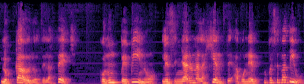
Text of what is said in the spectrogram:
los cabros de la FECH con un pepino le enseñaron a la gente a poner un preservativo.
